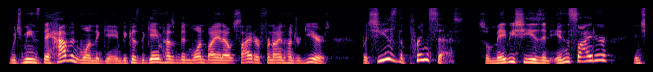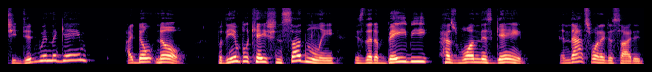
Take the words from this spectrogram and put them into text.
which means they haven't won the game because the game hasn't been won by an outsider for 900 years. But she is the princess, so maybe she is an insider and she did win the game? I don't know. But the implication suddenly is that a baby has won this game. And that's when I decided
